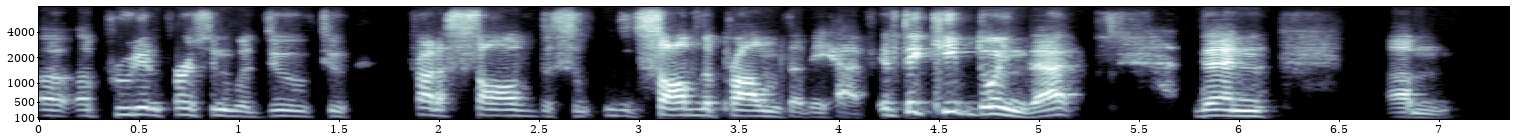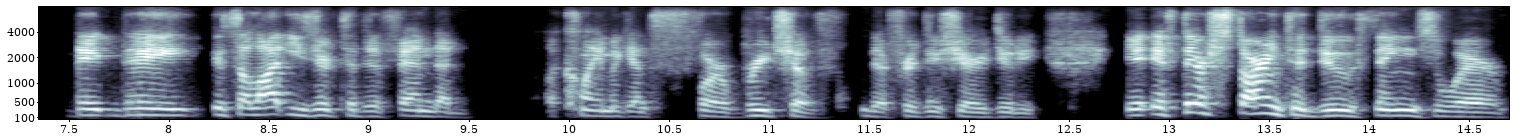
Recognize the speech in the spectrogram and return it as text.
a, a prudent person would do to try to solve the solve the problems that they have. If they keep doing that, then um, they they it's a lot easier to defend a, a claim against for a breach of their fiduciary duty. If they're starting to do things where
